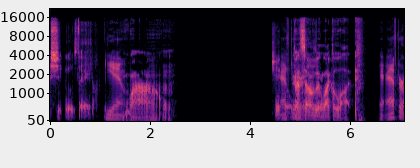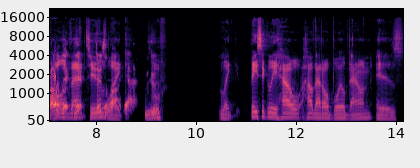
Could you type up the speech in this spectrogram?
shit goes down. Yeah. Wow. After, that sounds like a lot. After oh, all there, of that there, too, like, lot, yeah. Mm-hmm. Oof, like basically how how that all boiled down is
